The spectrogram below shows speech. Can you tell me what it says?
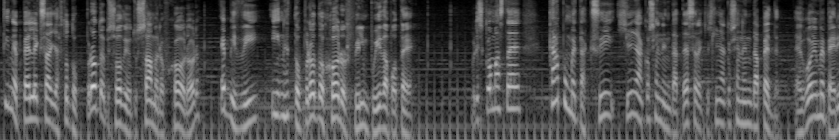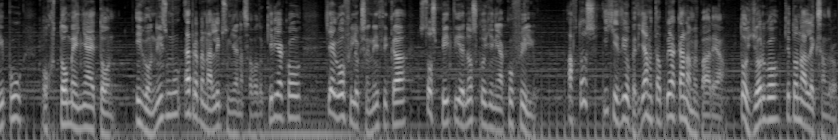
Την επέλεξα για αυτό το πρώτο επεισόδιο του Summer of Horror επειδή είναι το πρώτο horror film που είδα ποτέ βρισκόμαστε κάπου μεταξύ 1994 και 1995. Εγώ είμαι περίπου 8 με 9 ετών. Οι γονείς μου έπρεπε να λείψουν για ένα Σαββατοκύριακο και εγώ φιλοξενήθηκα στο σπίτι ενός οικογενειακού φίλου. Αυτός είχε δύο παιδιά με τα οποία κάναμε παρέα, τον Γιώργο και τον Αλέξανδρο.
